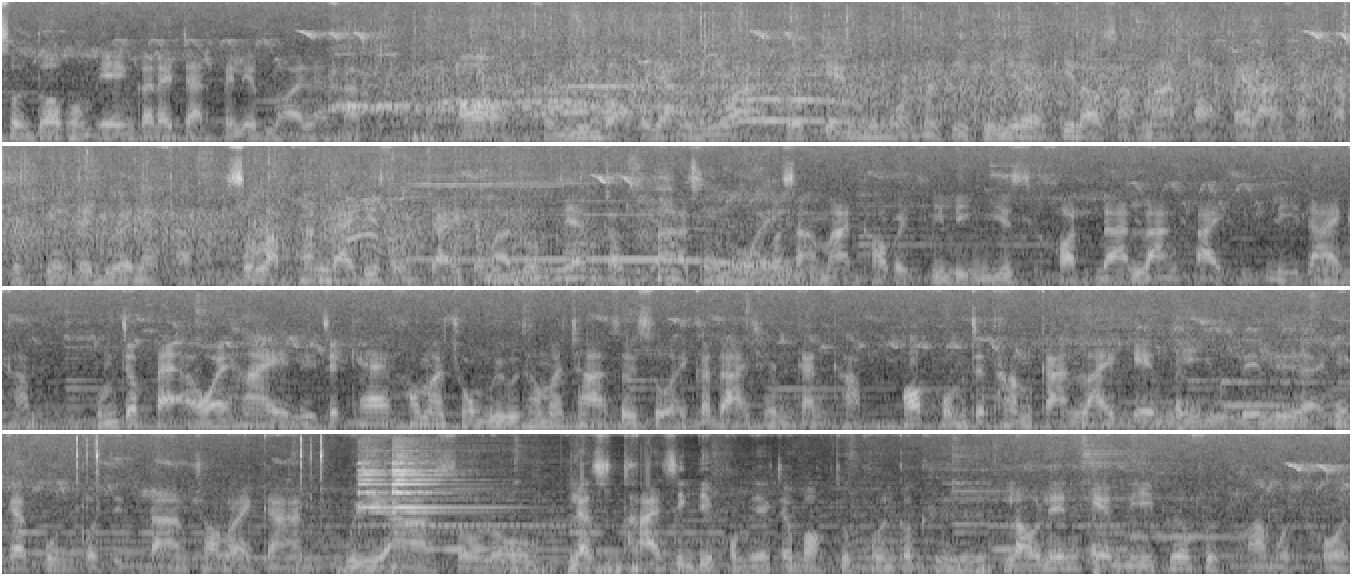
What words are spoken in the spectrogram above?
ส่วนตัวผมเองก็ได้จัดไปเรียบร้อยแล้วครับอ้อผมลืมบอกไปอย่างหนึงว่าตัวเกมมีโหมดมัลติเพลเยอร์ที่เราสามารถออกไปล่าสัตว์กับเพื่อนๆได้ด้วยนะครับสำหรับท่านใดที่สนใจจะมาร่วมแจมกับ VR Solo ก็สามารถเข้าไปที่ลิงก์ Discord ด้านล่างใต้คลิปนี้ได้ครับ ผมจะแปะเอาไว้ให้ หรือจะแค่เข้ามาชมวิวธรรมชาติสวยๆ ก็ได้เช่นกันครับ เพราะผมจะทำการไลฟ์เกมนี้อยู่เรื่อยๆเพียงแค่คุณกดติดตามช่องรายการ VR Solo และสุดท้ายสิ่งที่ผมอยากจะบอกทุกคนก็คือเราเล่นเกมนี้เพื่อฝึกความอดทน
